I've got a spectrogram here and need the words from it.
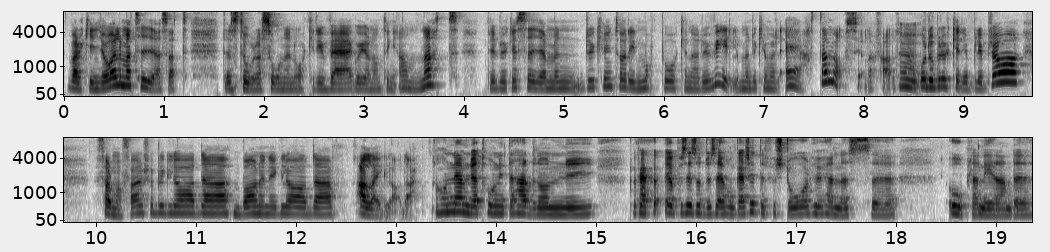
varken jag eller Mattias att den stora sonen åker iväg och gör någonting annat. Vi brukar säga men du kan ju ta din moppe och åka när du vill men du kan väl äta med oss i alla fall. Mm. Och då brukar det bli bra. Farmor och farfar blir glada, barnen är glada, alla är glada. Hon nämnde att hon inte hade någon ny... Då kanske, ja, precis som du säger, hon kanske inte förstår hur hennes eh, oplanerande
